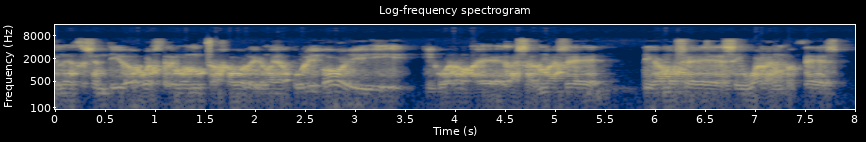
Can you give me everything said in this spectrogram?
en este sentido, pues tenemos mucho a favor de que no haya público y, y bueno, eh, las armas, eh, digamos, eh, se igualan, entonces,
